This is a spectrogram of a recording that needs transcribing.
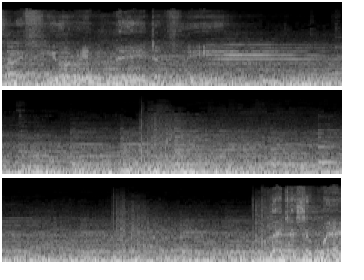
thy fury made of thee? Let us away.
